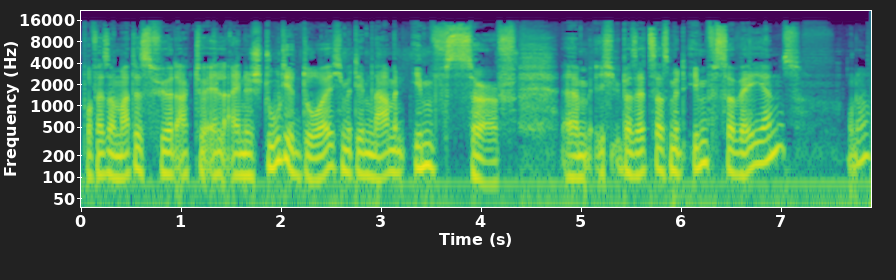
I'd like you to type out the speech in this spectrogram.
Professor Mattes führt aktuell eine Studie durch mit dem Namen ImpfSurf. Ähm, ich übersetze das mit Impfsurveillance, oder?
